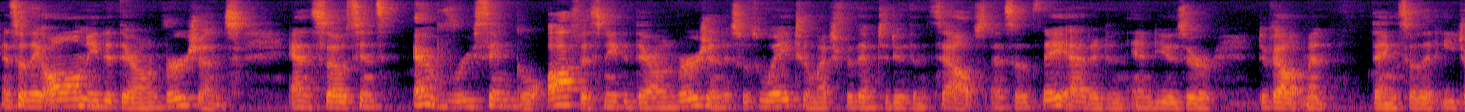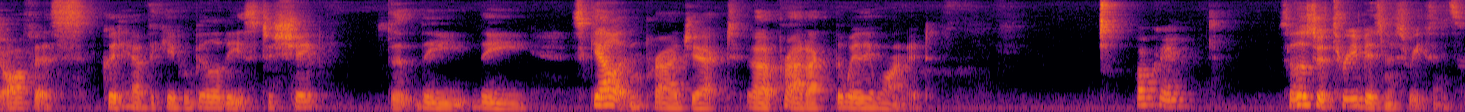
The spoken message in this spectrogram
And so they all needed their own versions. And so, since every single office needed their own version, this was way too much for them to do themselves. And so, they added an end user development thing so that each office could have the capabilities to shape the, the, the skeleton project uh, product the way they wanted. Okay. So those are three business reasons.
